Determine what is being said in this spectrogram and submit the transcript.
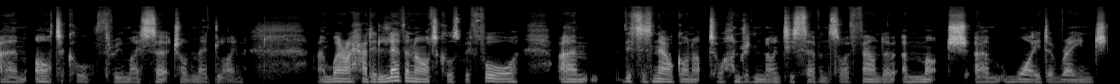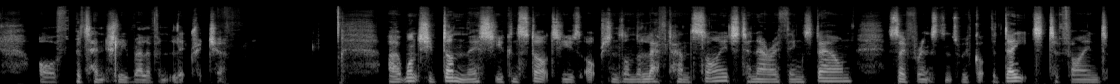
um, article through my search on Medline. And where I had 11 articles before, um, this has now gone up to 197. So I've found a, a much um, wider range of potentially relevant literature. Uh, once you've done this, you can start to use options on the left-hand side to narrow things down. So for instance, we've got the date to find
